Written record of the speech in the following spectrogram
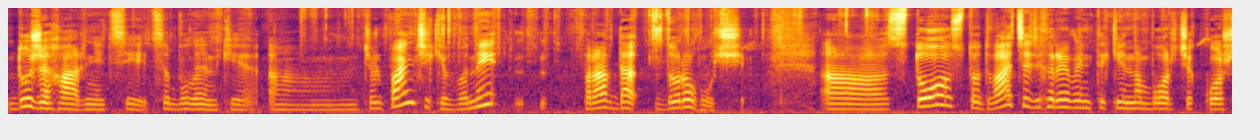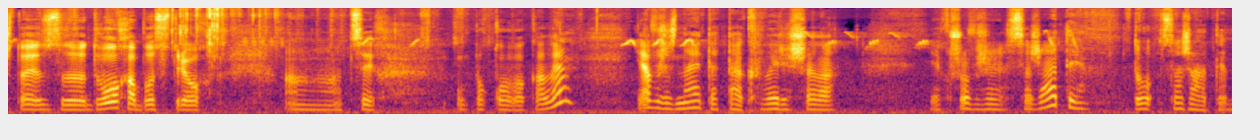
Дуже гарні ці цибулинки ем, тюльпанчиків, вони, правда, дорогущі. 100-120 гривень такий наборчик коштує з двох або з трьох цих упаковок. Але я вже, знаєте, так вирішила, якщо вже сажати, то сажати.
